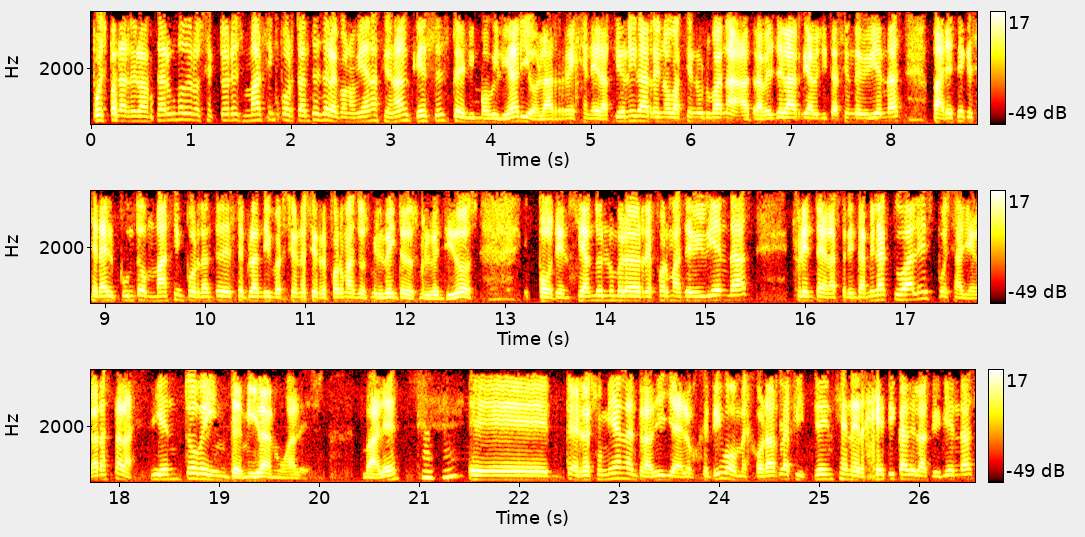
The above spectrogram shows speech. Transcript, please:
pues para relanzar uno de los sectores más importantes de la economía nacional, que es este, el inmobiliario. La regeneración y la renovación urbana a través de la rehabilitación de viviendas parece que será el punto más importante de este plan de inversiones y reformas 2020-2022, potenciando el número de reformas de viviendas frente a las 30.000 actuales, pues a llegar hasta las 120.000 anuales. ¿vale? Eh, te resumía en la entradilla, el objetivo, mejorar la eficiencia energética de las viviendas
